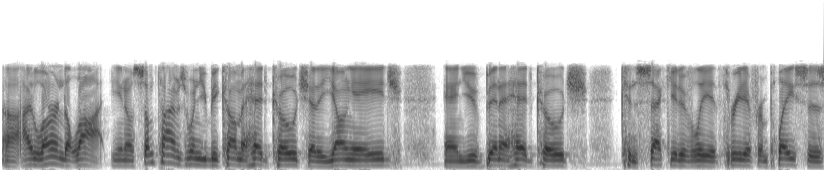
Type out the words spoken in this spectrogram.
uh, I learned a lot. You know, sometimes when you become a head coach at a young age and you've been a head coach consecutively at three different places,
